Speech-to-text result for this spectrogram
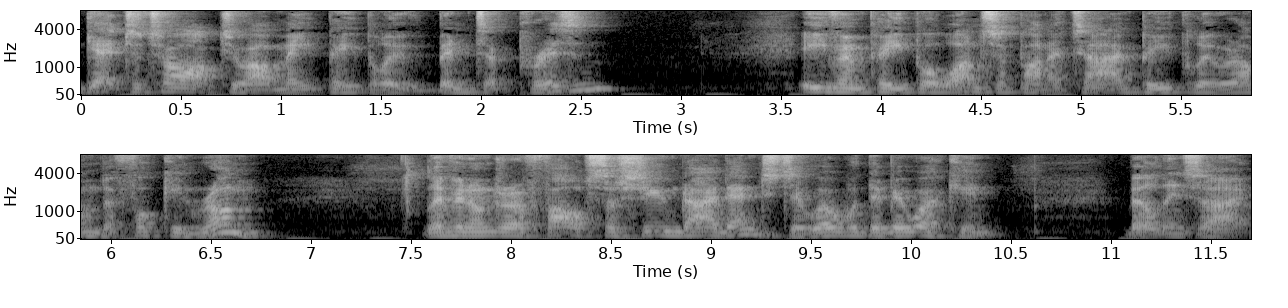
get to talk to or meet people who've been to prison, even people once upon a time, people who were on the fucking run, living under a false assumed identity. Where would they be working? Building site.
